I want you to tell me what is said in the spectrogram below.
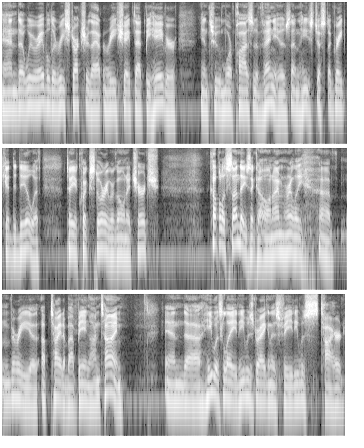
And uh, we were able to restructure that and reshape that behavior into more positive venues. And he's just a great kid to deal with. Tell you a quick story. We're going to church a couple of Sundays ago, and I'm really uh, very uh, uptight about being on time and uh, he was late. He was dragging his feet. He was tired.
